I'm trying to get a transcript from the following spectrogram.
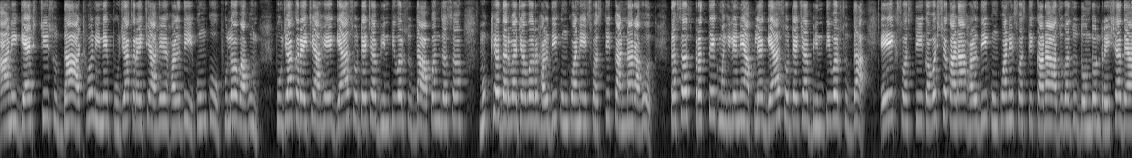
आणि गॅसची सुद्धा आठवणीने पूजा करायची आहे. हळदी कुंकू फुलं वाहून पूजा करायची आहे. गॅस ओट्याच्या भिंतीवर सुद्धा आपण जसं मुख्य दरवाजावर हळदी कुंकवाने स्वस्तिक काढणार आहोत तसंच प्रत्येक महिलेने आपल्या गॅस ओट्याच्या भिंतीवर सुद्धा एक स्वस्तिक स्वस्तिक अवश्य काढा. हळदी कुंकवाने स्वस्तिक काढा. आजूबाजू दोन दोन रेषा द्या.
